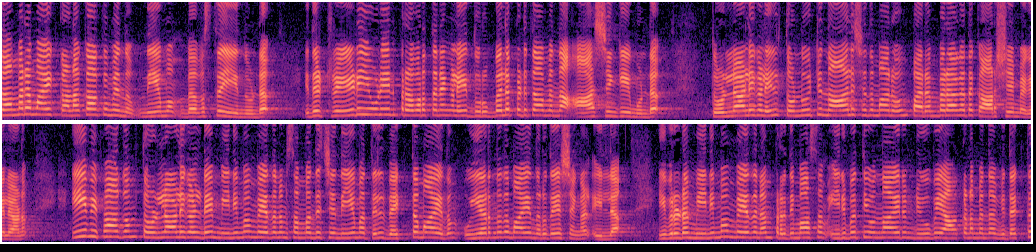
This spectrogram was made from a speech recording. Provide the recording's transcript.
സമരമായി കണക്കാക്കുമെന്നും നിയമം വ്യവസ്ഥ ചെയ്യുന്നുണ്ട്. ഇത് ട്രേഡ് യൂണിയൻ പ്രവർത്തനങ്ങളെ ദുർബലപ്പെടുത്താമെന്ന ആശങ്കയുമുണ്ട്. തൊഴിലാളികളിൽ തൊണ്ണൂറ്റിനാല് ശതമാനവും പരമ്പരാഗത കാർഷിക മേഖലയാണ്. ഈ വിഭാഗം തൊഴിലാളികളുടെ മിനിമം വേതനം സംബന്ധിച്ച് നിയമത്തിൽ വ്യക്തമായതും ഉയർന്നതുമായ നിർദ്ദേശങ്ങൾ ഇല്ല. ഇവരുടെ മിനിമം വേതനം പ്രതിമാസം ഇരുപത്തിയൊന്നായിരം രൂപയാക്കണമെന്ന വിദഗ്ധ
